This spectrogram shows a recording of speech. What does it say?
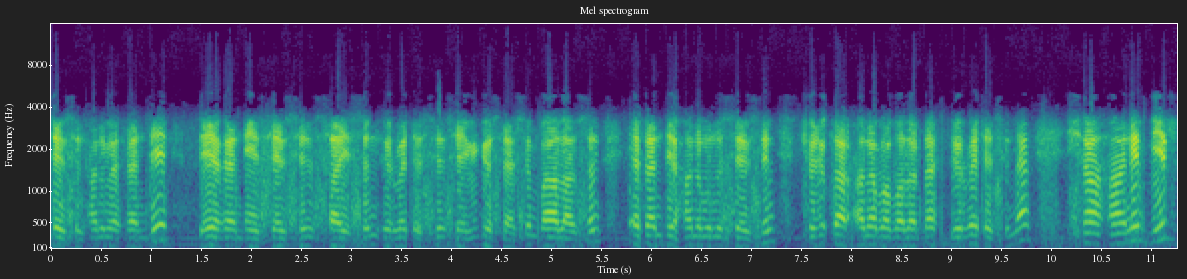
sevsin hanımefendi, beyefendiyi sevsin, saysın, hürmet etsin, sevgi göstersin, bağlansın, efendi hanımını sevsin, çocuklar ana babalarına hürmet etsinler. Şahane bir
